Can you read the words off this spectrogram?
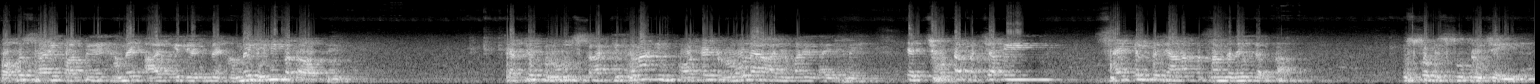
बहुत सारी बातें हमें आज की डेट में हमें भी नहीं पता होती। ट्रैफ़िक रूल्स का कितना इंपॉर्टेंट रोल है आज हमारी लाइफ में। एक छोटा बच्चा भी साइकिल पे जाना पसंद नहीं करता। उसको भी स्कूटर चाहिए।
